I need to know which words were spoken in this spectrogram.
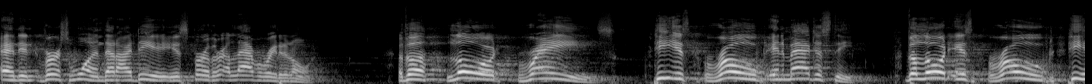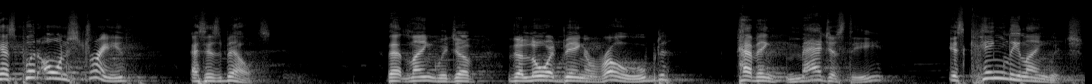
and in verse 1, that idea is further elaborated on. The Lord reigns. He is robed in majesty. The Lord is robed. He has put on strength as his belt. That language of the Lord being robed, having majesty, is kingly language.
